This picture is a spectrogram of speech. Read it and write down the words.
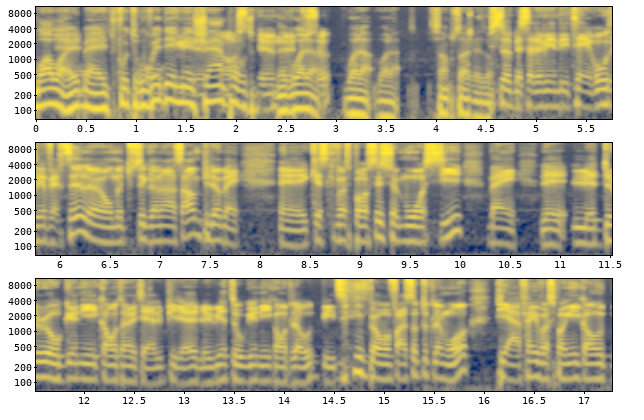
Ouais, ouais. Ben, il faut trouver des méchants pour. Ben, voilà. Voilà, voilà. 100% raison. Ça, ben, ça devient des terreaux très fertiles. là. On met tous ces gars-là ensemble. Puis là, ben, euh, qu'est-ce qui va se passer ce mois-ci? Ben, le, le 2 Hogan, il est contre un tel. Puis le, le 8 Hogan, il est contre l'autre. Puis, on va faire ça tout le mois. Puis à la fin, il va se pogner contre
